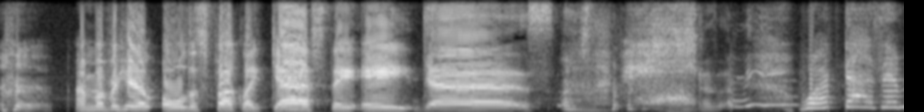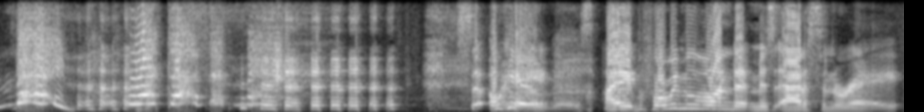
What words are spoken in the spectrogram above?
I'm over here old as fuck, like, yes, they ate. Yes. what does that mean? What does it mean? What does it mean? So okay, those. I before we move on to Miss Addison Rae,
